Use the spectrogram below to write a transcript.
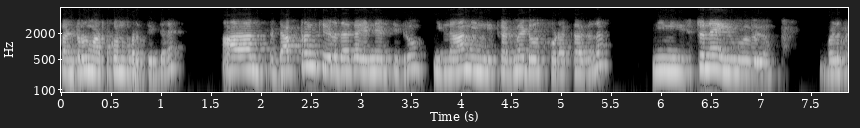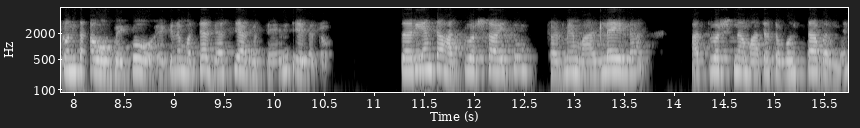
ಕಂಟ್ರೋಲ್ ಮಾಡ್ಕೊಂಡು ಬರ್ತಿದ್ದೆ. ಆ ಡಾಕ್ಟರ್ ಕೇಳಿದಾಗ ಏನ್ ಹೇಳ್ತಿದ್ರು, ಇಲ್ಲ, ನಿನ್ಗೆ ಕಡಿಮೆ ಡೋಸ್ ಕೊಡಕ್ಕಾಗಲ್ಲ, ನೀನ್ ಇಷ್ಟನ್ನೇ ಬಳಸ್ಕೊಂತ ಹೋಗ್ಬೇಕು, ಯಾಕಂದ್ರೆ ಮತ್ತೆ ಜಾಸ್ತಿ ಆಗುತ್ತೆ ಅಂತ ಹೇಳಿದ್ರು. ಸರಿ ಅಂತ ಹತ್ತು ವರ್ಷ ಆಯ್ತು, ಕಡಿಮೆ ಮಾಡ್ಲೇ ಇಲ್ಲ. ಹತ್ತು ವರ್ಷ ನಾ ಮಾತ್ರ ತಗೊಂತಾ ಬಂದೆ.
